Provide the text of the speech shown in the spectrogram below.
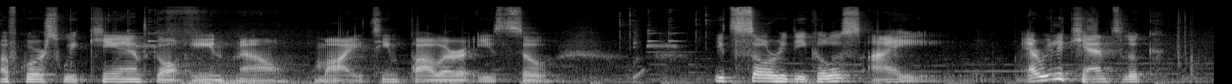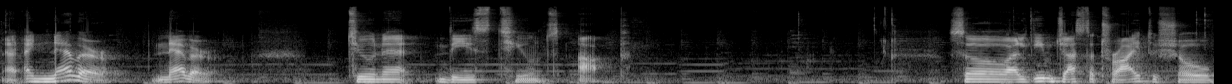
Of course we can't go in now. My team power is so it's so ridiculous. I I really can't look I, I never never tune these tunes up. So I'll give just a try to show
